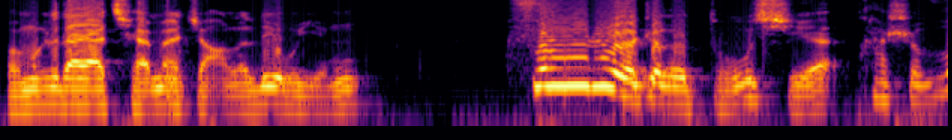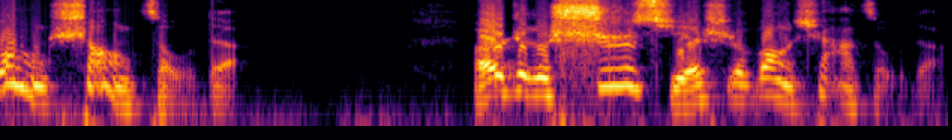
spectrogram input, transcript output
我们给大家前面讲了六淫，风热这个毒邪它是往上走的，而这个湿邪是往下走的。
